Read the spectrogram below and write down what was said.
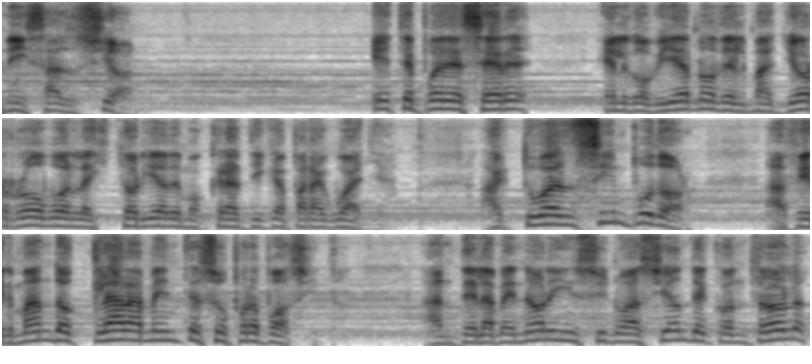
ni sanción. Este puede ser el gobierno del mayor robo en la historia democrática paraguaya. Actúan sin pudor, afirmando claramente sus propósitos. Ante la menor insinuación de control,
